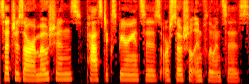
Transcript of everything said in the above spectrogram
such as our emotions, past experiences, or social influences.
